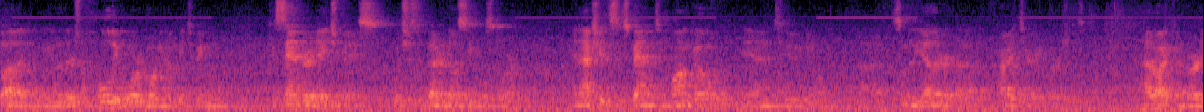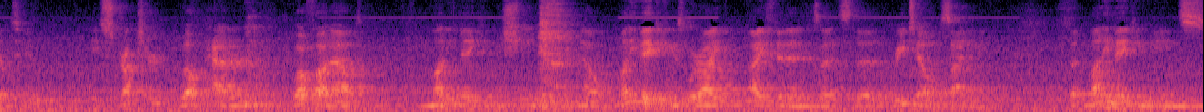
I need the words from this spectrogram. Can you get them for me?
FUD, you know, there's a holy war going on between Cassandra and HBase, which is the better NoSQL store. And actually it's expanded to Mongo and to you know, some of the other uh, proprietary versions. How do I convert it to a structured, well-patterned, well-thought-out, money-making machine? Now, money-making is where I, I fit in because that's the retail side of me. But money-making means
